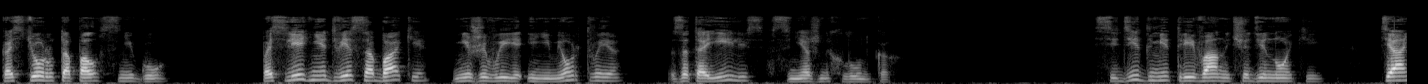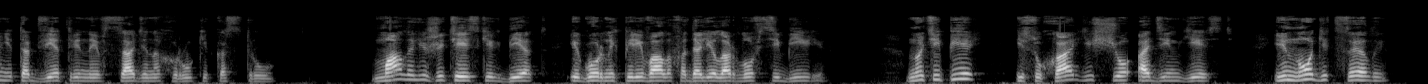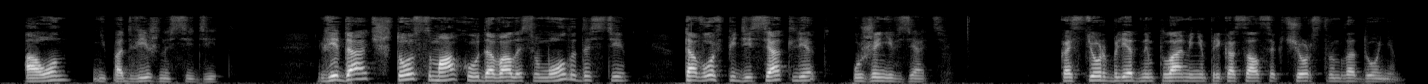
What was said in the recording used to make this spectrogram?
костер утопал в снегу. Последние две собаки, не живые и не мертвые, затаились в снежных лунках. Сидит Дмитрий Иванович одинокий, тянет обветренные в садинах руки к костру. Мало ли житейских бед и горных перевалов одолел Орлов Сибири. Но теперь и сухарь еще один есть, и ноги целы, а он неподвижно сидит. Видать, что смаху удавалось в молодости, того в пятьдесят лет уже не взять. Костер бледным пламенем прикасался к черствым ладоням.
